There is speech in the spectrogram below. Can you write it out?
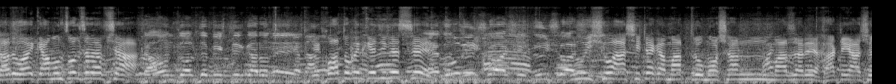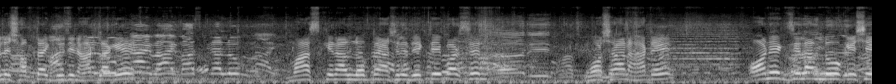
দাদু ভাই, কেমন চলছে ব্যবসা? এ কত করে কেজি বেচছে? দুইশো আশি টাকা মাত্র। মশান বাজারে হাটে আসলে সপ্তাহে দুই দিন হাট লাগে। মাছ কেনার লোক নেই, আসলে দেখতেই পারছেন। মশান হাটে অনেক জেলার লোক এসে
